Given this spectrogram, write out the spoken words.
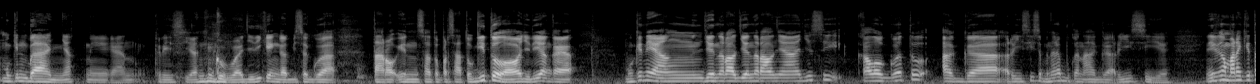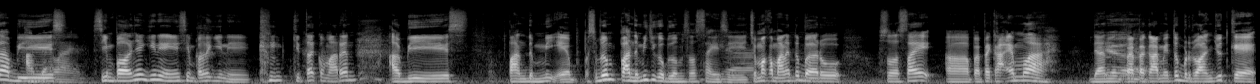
mungkin banyak nih kan kerisian gua jadi kayak nggak bisa gua taruhin satu persatu gitu loh jadi yang kayak mungkin yang general generalnya aja sih kalau gua tuh agak risih sebenarnya bukan agak risih ya. Ini kemarin kita habis simpelnya gini simpelnya gini. Kan kita kemarin habis pandemi ya sebelum pandemi juga belum selesai sih. Iya. cuma kemarin tuh baru selesai eh, ppkm lah. Dan Iya. ppkm itu berlanjut kayak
